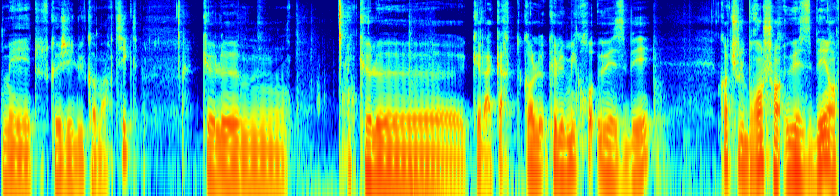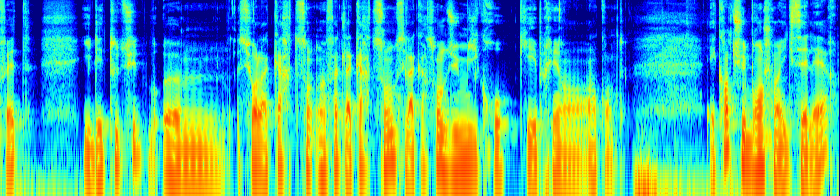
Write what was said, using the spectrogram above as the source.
tout ce que j'ai lu comme article, que le, que le, que la carte, que le micro USB quand tu le branches en USB, en fait, il est tout de suite euh, sur la carte son. En fait, la carte son, c'est la carte son du micro qui est pris en, compte. Et quand tu le branches en XLR,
